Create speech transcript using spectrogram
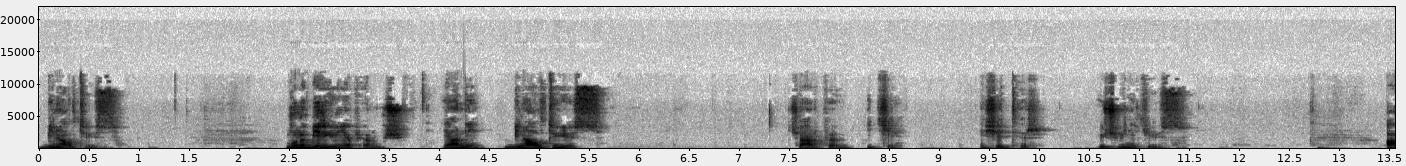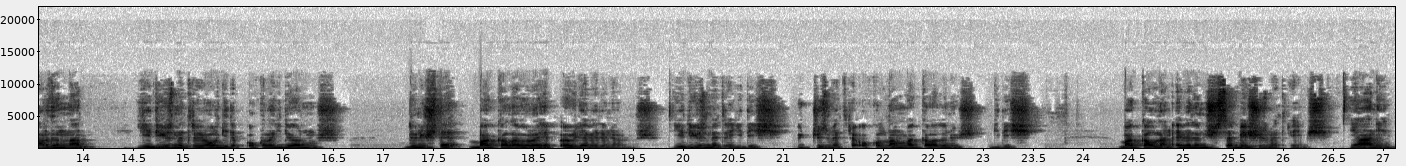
1600. Bunu bir gün yapıyormuş. Yani 1600 çarpı 2 eşittir 3200. Ardından 700 metre yol gidip okula gidiyormuş. Dönüşte bakkala uğrayıp öyle eve dönüyormuş. 700 metre gidiş, 300 metre okuldan bakkala dönüş, gidiş. Bakkaldan eve dönüş ise 500 metreymiş. Yani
